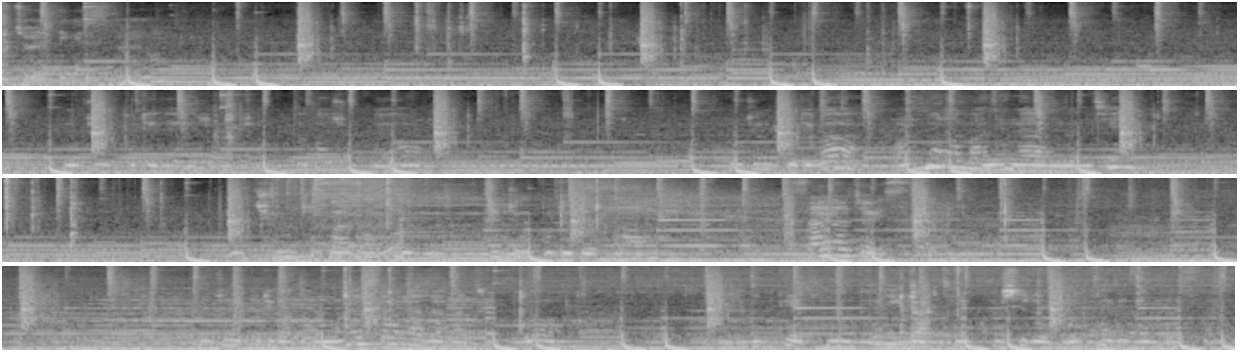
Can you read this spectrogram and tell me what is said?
심어줘야 되겠어요. 공중뿌리를 좀 뜯어주고요. 공중뿌리가 얼마나 많이 나왔는지 이 줄기가 다 공중뿌리로 다 쌓여져 있어요. 공중뿌리가 너무 활성화돼가지고 이 밑에 공뿌리가 지금 구실을 못하게 생겼어요.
